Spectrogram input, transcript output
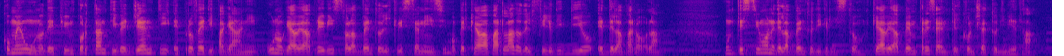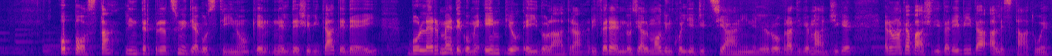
come uno dei più importanti veggenti e profeti pagani, uno che aveva previsto l'avvento del cristianesimo perché aveva parlato del figlio di Dio e della parola un testimone dell'avvento di Cristo, che aveva ben presente il concetto di pietà. Opposta l'interpretazione di Agostino, che nel De Civitate Dei bolle Ermete come empio e idolatra, riferendosi al modo in cui gli egiziani, nelle loro pratiche magiche, erano capaci di dare vita alle statue.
